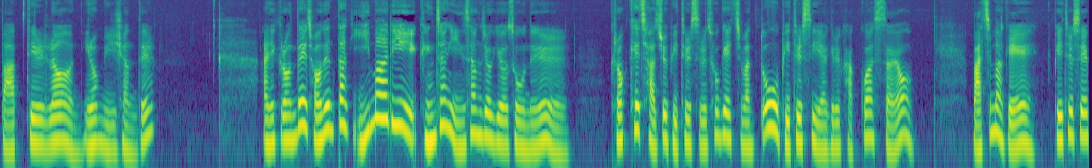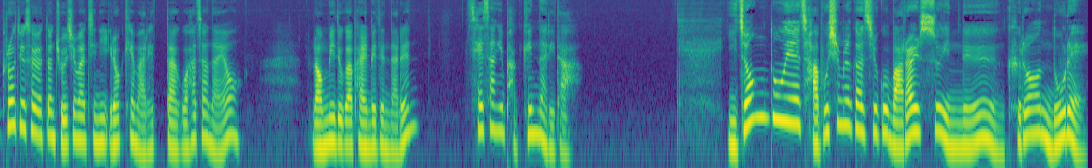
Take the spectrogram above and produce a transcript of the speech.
밥 딜런 이런 뮤지션들. 아니 그런데 저는 딱 이 말이 굉장히 인상적이어서 오늘 그렇게 자주 비틀스를 소개했지만 또 비틀스 이야기를 갖고 왔어요. 마지막에 비틀스의 프로듀서였던 조지 마틴이 이렇게 말했다고 하잖아요. Love Me Do가 발매된 날은 세상이 바뀐 날이다. 이 정도의 자부심을 가지고 말할 수 있는 그런 노래,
